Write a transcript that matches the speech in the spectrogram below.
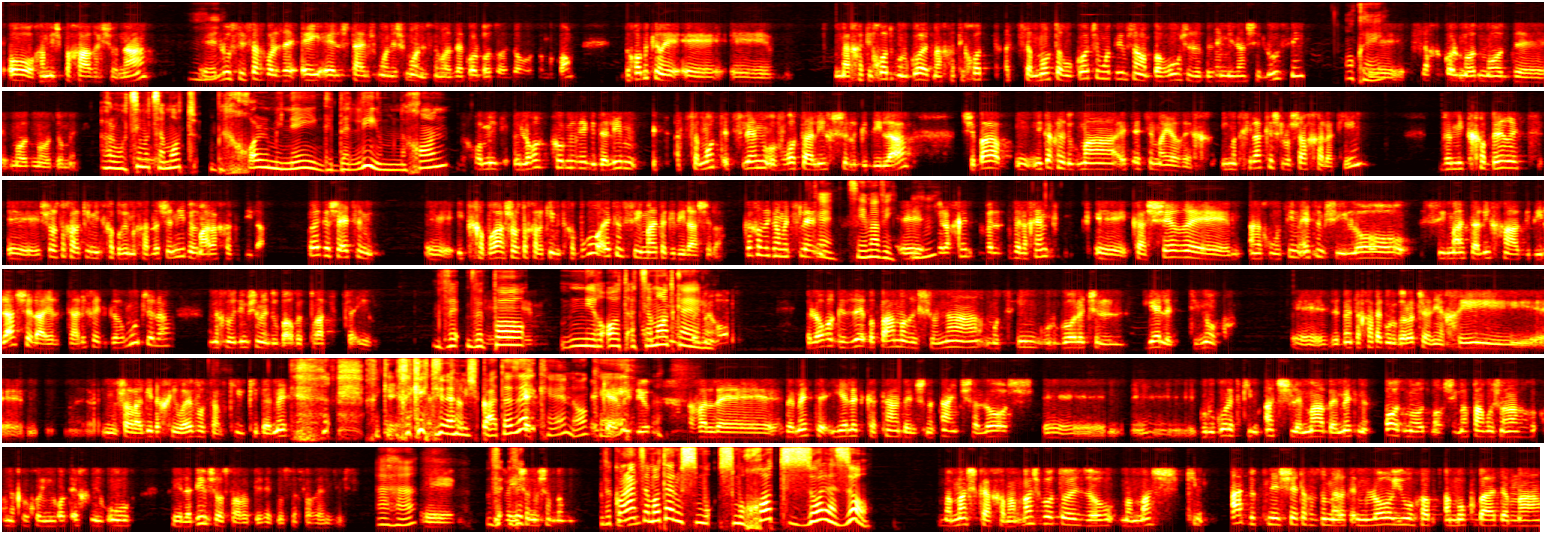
או המשפחה הראשונה. Mm-hmm. לוסי סך הכל זה AL288, זאת אומרת זה הכל באותו אזור, באותו מקום. בכל מקרה, אה, אה, מהחתיכות גולגולת, מהחתיכות עצמות ארוכות שמוצאים שם, ברור שזה בני מינה של לוסי. אוקיי. Okay. סך הכל מאוד מאוד מאוד מאוד דומה. אבל מוצאים עצמות בכל מיני גדלים, נכון? בכל מיני, לא רק כל מיני גדלים, עצמות אצלנו עוברות תהליך של גדילה, שבה, ניקח לדוגמה את עצם הירך. היא מתחילה כשלושה חלקים, ומתחברת, אה, שלושת החלקים מתחברים אחד לשני במהלך הגדילה. ברגע שהעצם אה, התחברה, שלושת החלקים התחברו, העצם סיימה את הגדילה שלה. ככה זה גם אצלנו. כן, סיימה וי. אה, ולכן, ולכן כאשר אנחנו מוצאים עצם שהיא לא סיימה את תהליך הגדילה שלה, את תהליך ההתגרמות שלה, אנחנו יודעים שמדובר בפרט צעיר. ופה נראות עצמות כאלו. ולא רק זה, בפעם הראשונה מוצאים גולגולת של ילד, תינוק. אה, זה באמת אחת הגולגלות שאני הכי, אה, אם אפשר להגיד, הכי אוהב אותן, כי, כי באמת... חיכיתי למשפט הזה, כן, אוקיי. כן, בדיוק. אבל אה, באמת, ילד קטן, בן שנתיים-שלוש, גולגולת כמעט שלמה, באמת מאוד מאוד מרשימה. פעם ראשונה אנחנו יכולים לראות איך נראו ילדים של אוסטרלופיטקוס אפרנזיס. אהה. ויש לנו שם... וכל העצמות האלו סמוכות זו לזו. ממש ככה, ממש באותו אזור, ממש כמעט בפני שטח, זאת אומרת, הם לא היו עמוק באדמה.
